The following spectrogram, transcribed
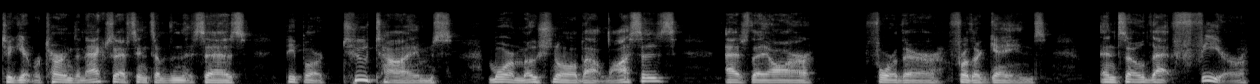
to get returns and actually i've seen something that says people are two times more emotional about losses as they are for their for their gains. And so that fear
